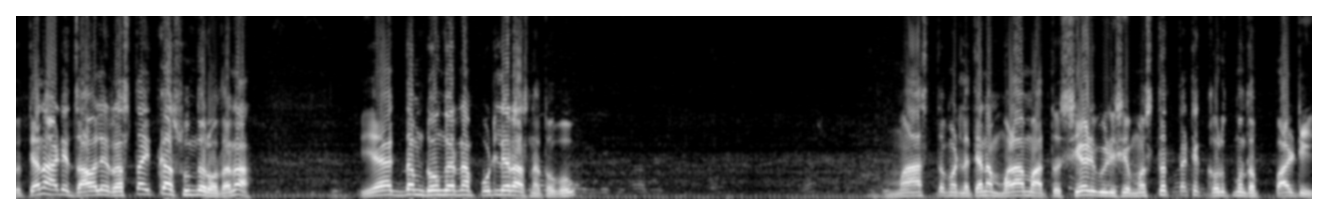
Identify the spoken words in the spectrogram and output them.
त्यांना आटे जावाले रस्ता इतका सुंदर होता ना. एकदम डोंगरना पोटले रास ना तो भाऊ. मस्त म्हटलं त्यांना मळा मारतो. शेड बिडशे मस्त ताटे करूत म्हणतात पार्टी.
